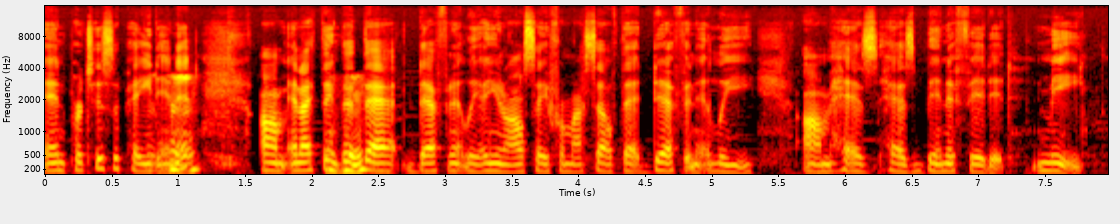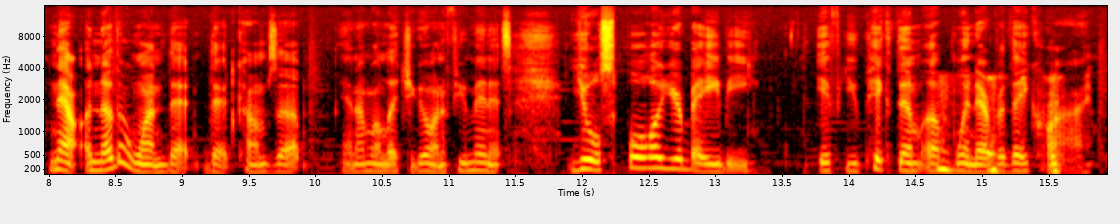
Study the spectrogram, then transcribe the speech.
and participate mm-hmm. in it. Mm-hmm. Um, and I think mm-hmm. that that definitely, you know, I'll say for myself that definitely um, has has benefited me. Now, another one that that comes up, and I'm going to let you go in a few minutes. You'll spoil your baby if you pick them up whenever they cry.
